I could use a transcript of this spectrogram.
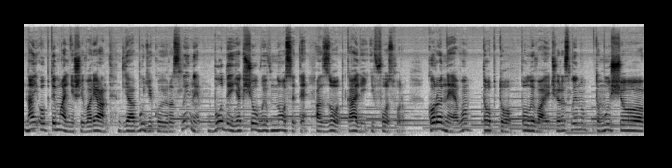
Найоптимальніший варіант для будь-якої рослини буде, якщо ви вносите азот, калій і фосфор коренево, тобто поливаючи рослину, тому що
